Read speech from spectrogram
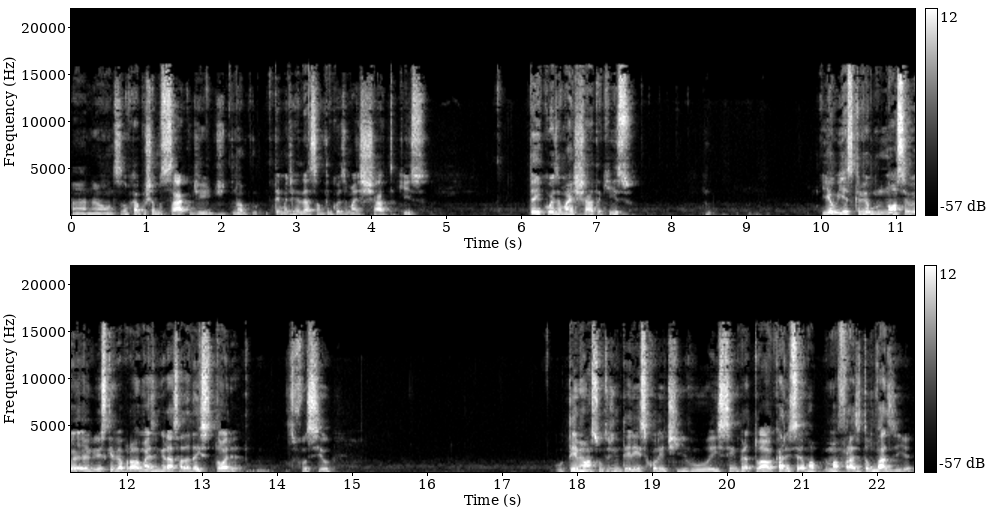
Ah, não, vocês vão ficar puxando saco de, de. Não, tema de redação tem coisa mais chata que isso. Tem coisa mais chata que isso. Eu ia escrever. Nossa, eu ia escrever a prova mais engraçada da história. Se fosse eu. O tema é um assunto de interesse coletivo e sempre atual. Cara, isso é uma, uma frase tão vazia.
